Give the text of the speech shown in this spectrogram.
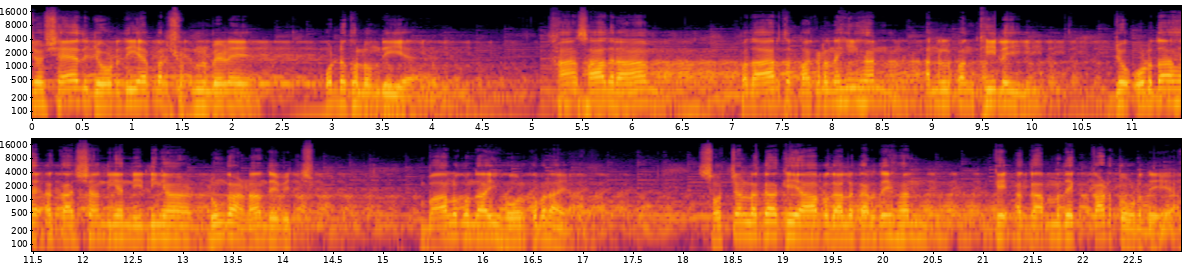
ਜੋ ਸ਼ਹਿਦ ਜੋੜਦੀ ਹੈ, ਪਰ ਛੁੱਟਣ ਵੇਲੇ ਉੱਡ ਖਲੋਂਦੀ ਹੈ। ਹਾਂ, ਸਾਧ ਰਾਮ, ਪਦਾਰਥ ਪਕੜ ਨਹੀਂ ਹਨ ਅਨਲ ਪੰਖੀ ਲਈ। ਜੋ ਉੜਦਾ ਹੈ ਆਕਾਸ਼ਾਂ ਦੀਆਂ ਨੀਲੀਆਂ ਡੂੰਘਾਣਾਂ ਦੇ ਵਿੱਚ। ਬਾਲ ਗੁੰਦਾਈ ਹੋਰ ਘਬਰਾਇਆ। ਸੋਚਣ ਲੱਗਾ ਕਿ ਆਪ ਗੱਲ ਕਰਦੇ ਹਨ ਕਿ ਅਗੰਮ ਦੇ ਕੜ ਤੋੜਦੇ ਆ।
